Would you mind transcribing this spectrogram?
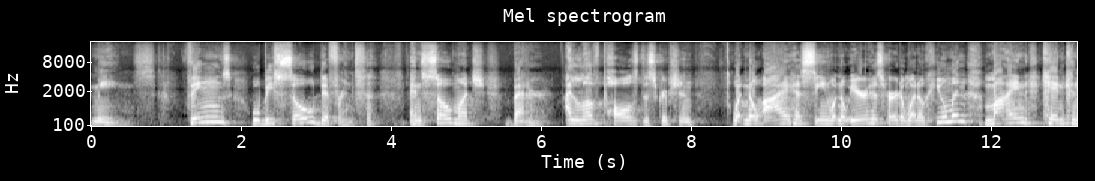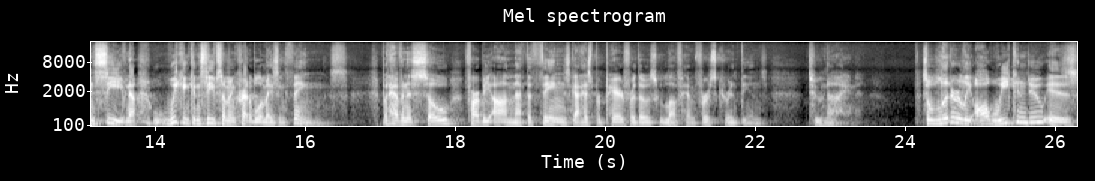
means. Things will be so different and so much better. I love Paul's description what no eye has seen, what no ear has heard, and what no human mind can conceive. Now, we can conceive some incredible, amazing things, but heaven is so far beyond that, the things God has prepared for those who love Him. 1 Corinthians 2 9. So, literally, all we can do is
